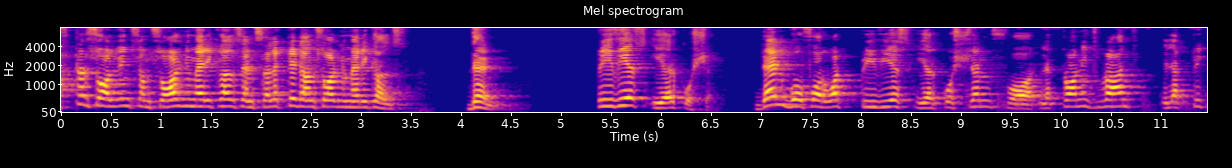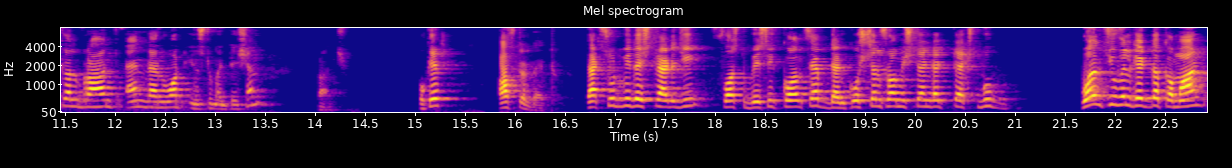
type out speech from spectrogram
after solving some solved numericals and selected unsolved numericals then previous year question then go for what previous year question for electronics branch electrical branch and then what instrumentation branch. Okay? After that. That should be the strategy. First basic concept then question from standard textbook. Once you will get the command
